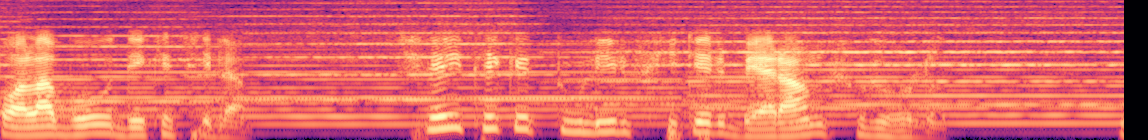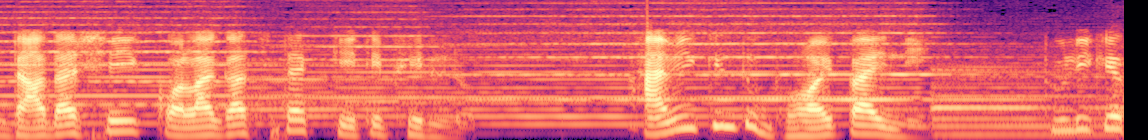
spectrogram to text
কলা বউ দেখেছিলাম। সেই থেকে তুলির ফিটের ব্যারাম শুরু হলো। দাদা সেই কলা গাছটা কেটে ফেলল। আমি কিন্তু ভয় পাইনি। তুলিকে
